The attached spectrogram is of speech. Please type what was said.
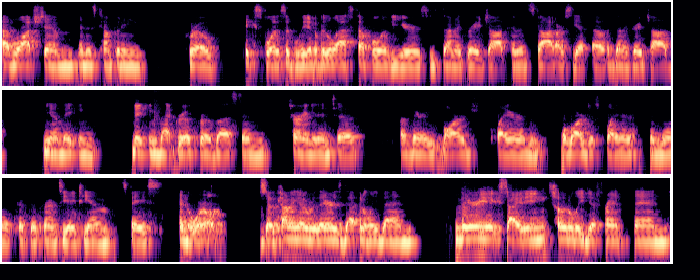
I've watched him and his company grow explosively over the last couple of years. He's done a great job. Him and Scott, our CFO, have done a great job, you know, making making that growth robust and turning it into a very large player and the largest player in the cryptocurrency ATM space in the world. So coming over there has definitely been very exciting, totally different than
